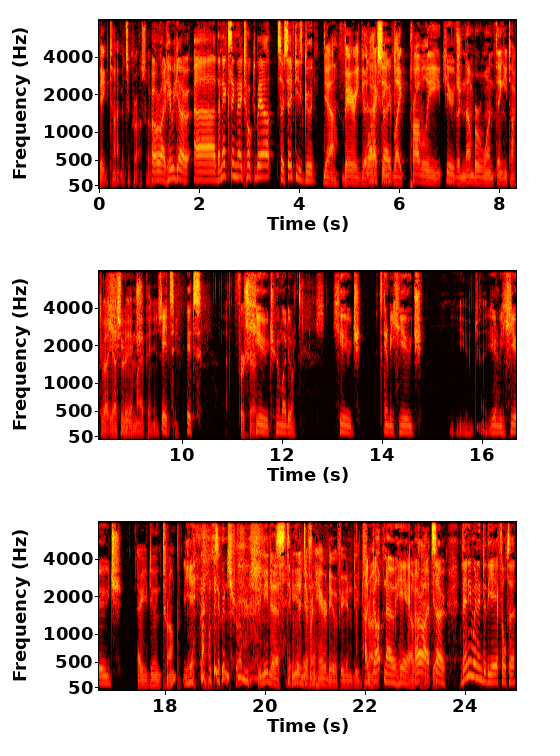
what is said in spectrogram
big time. It's a crossover. All right, here we go. Uh, the next thing they talked about. So safety is good. Yeah, very good. Life Actually, saved. like probably Huge. the number one thing he talked about yesterday, in my opinion. It's safety, it's for sure. huge. Who am I doing? Huge. It's going to be huge. Huge. You're going to be huge. Are you doing Trump? Yeah, I'm doing Trump. You need a Stick you need a with me, different hairdo if you're going to do Trump. I got no hair. Okay, All right, good. so then he went into the air filter.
